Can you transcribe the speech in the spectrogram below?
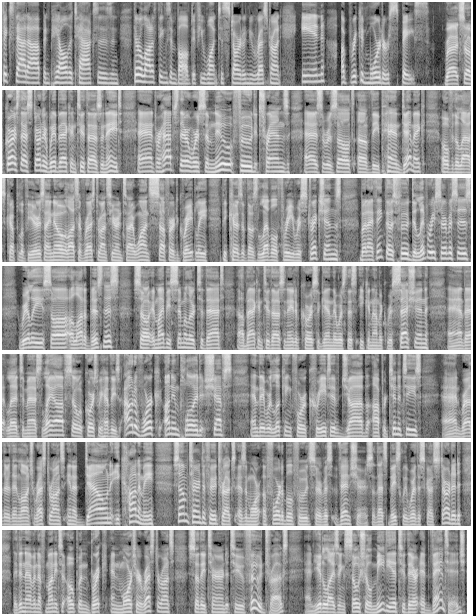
fix that up and pay all the taxes. And there are a lot of things involved if you want to start a new restaurant in a brick and mortar space. Right, so of course that started way back in 2008, and perhaps there were some new food trends as a result of the pandemic over the last couple of years. I know lots of restaurants here in Taiwan suffered greatly because of those level three restrictions, but I think those food delivery services really saw a lot of business, so it might be similar to that. Uh, back in 2008, of course, again, there was this economic recession, and that led to mass layoffs so, of course, we have these out of work, unemployed chefs, and they were looking for creative job opportunities. And rather than launch restaurants in a down economy, some turned to food trucks as a more affordable food service venture. So that's basically where this got started. They didn't have enough money to open brick and mortar restaurants, so they turned to food trucks and utilizing social media to their advantage.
